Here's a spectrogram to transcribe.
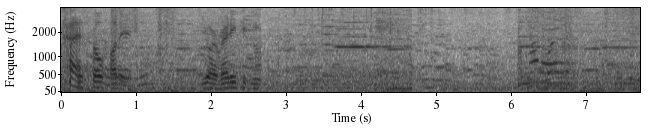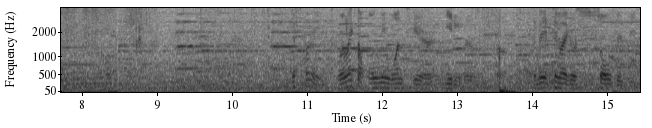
That is so funny. You are ready to eat. It's funny. We're like the only ones here eating this, so it may seem like it was so busy.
